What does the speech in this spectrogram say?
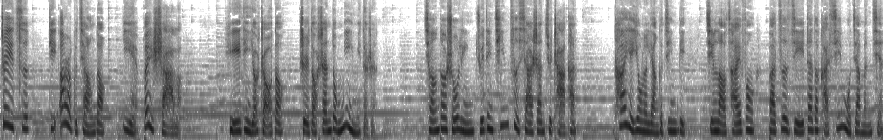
这一次，第二个强盗也被杀了。一定要找到知道山洞秘密的人。强盗首领决定亲自下山去查看，他也用了两个金币，请老裁缝把自己带到卡西姆家门前。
